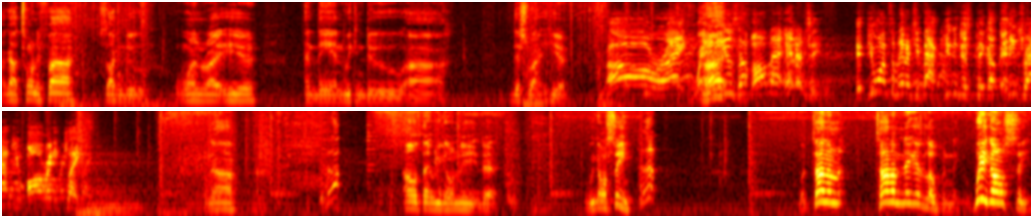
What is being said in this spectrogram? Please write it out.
I got 25, so I can do one right here. And then we can do uh, this right here. All right, way All right. to use up all that energy. If you want some energy back, you can just pick up any trap you already placed. Nah. I don't think we gonna need that. We gonna see. But ton them, ton them niggas loping nigga. We gonna see.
